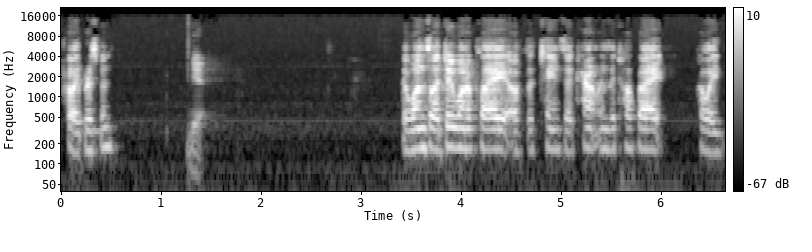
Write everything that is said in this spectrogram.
probably Brisbane. Yeah. The ones I do want to play of the teams that are currently in the top eight, probably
